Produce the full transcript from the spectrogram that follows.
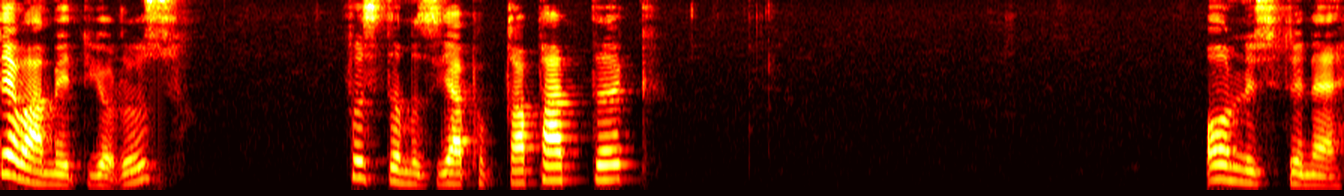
devam ediyoruz. Fıstığımızı yapıp kapattık. Onun üstüne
